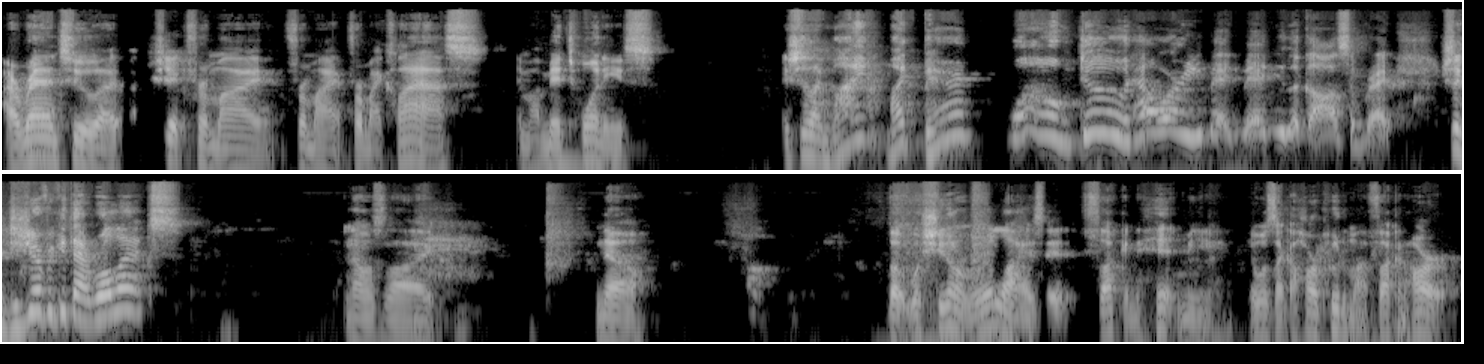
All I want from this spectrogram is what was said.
I ran into a, chick from my from my from my class in my mid 20s, and she's like, Mike, Mike Barron. Whoa, dude, how are you, man? Man, you look awesome, right? She's like, Did you ever get that Rolex? And I was like, No. But what she don't realize, it fucking hit me. It was like a harpoon in my fucking heart.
